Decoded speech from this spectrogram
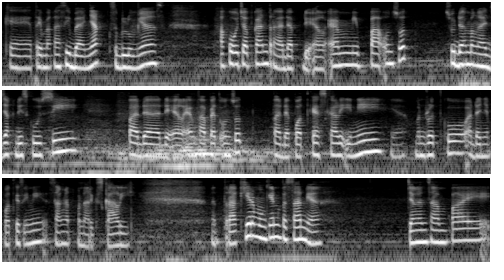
Oke, terima kasih banyak sebelumnya aku ucapkan terhadap DLM MIPA Unsut sudah mengajak diskusi pada DLM Fapet Unsut pada podcast kali ini ya menurutku adanya podcast ini sangat menarik sekali nah terakhir mungkin pesan ya jangan sampai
